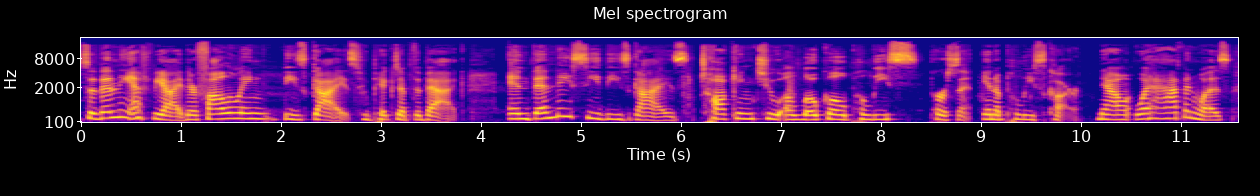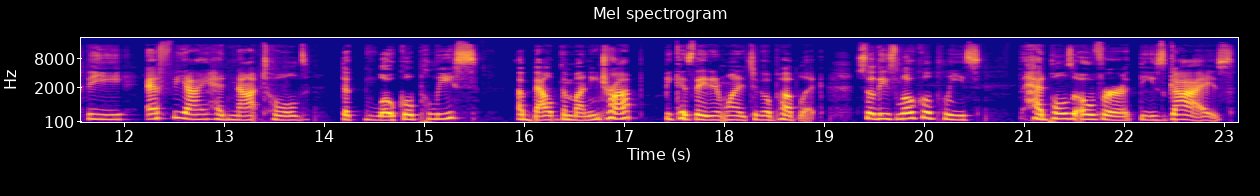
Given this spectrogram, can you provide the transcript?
So then the FBI, they're following these guys who picked up the bag. And then they see these guys talking to a local police person in a police car. Now, what happened was the FBI had not told the local police about the money drop because they didn't want it to go public. So these local police had pulled over these guys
